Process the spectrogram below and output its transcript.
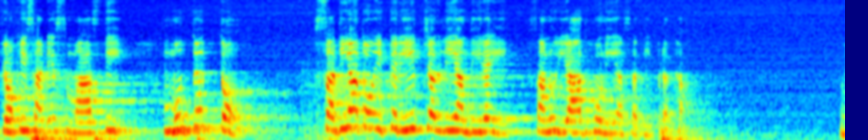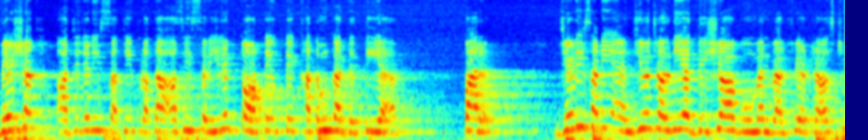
ਕਿਉਂਕਿ ਸਾਡੇ ਸਮਾਜ ਦੀ ਮੁੱਦਤ ਤੋਂ ਸਦੀਆਂ ਤੋਂ ਇੱਕ ਰੀਤ ਚੱਲਦੀ ਆਂਦੀ ਰਹੀ, ਸਾਨੂੰ ਯਾਦ ਹੋਣੀ ਆ ਸਤੀ ਪ੍ਰਥਾ। ਬੇਸ਼ੱਕ ਅੱਜ ਜਿਹੜੀ ਸਤੀ ਪ੍ਰਥਾ ਅਸੀਂ ਸਰੀਰਕ ਤੌਰ ਤੇ ਉੱਤੇ ਖਤਮ ਕਰ ਦਿੱਤੀ ਹੈ ਪਰ ਜਿਹੜੀ ਸਾਡੀ ਐਨਜੀਓ ਚੱਲਦੀ ਹੈ ਦਿਸ਼ਾ ਔਮਨ ਵੈਲਫੇਅਰ ਟਰਸਟ,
